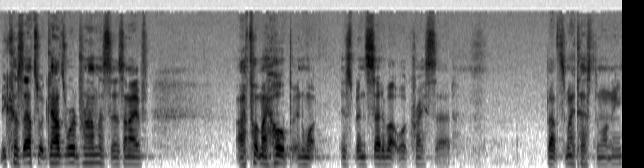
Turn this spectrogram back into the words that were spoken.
because that's what God's word promises. And I've, I've put my hope in what has been said about what Christ said. That's my testimony.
